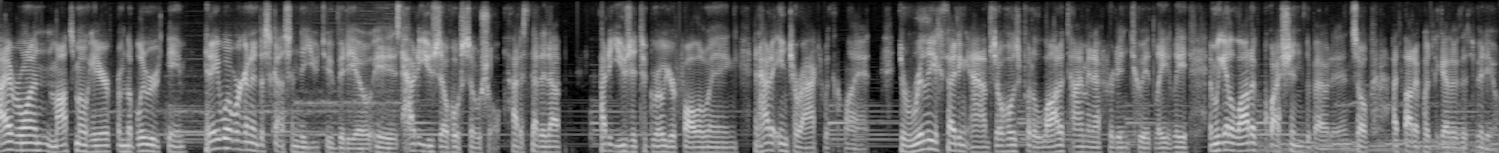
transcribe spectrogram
Hi everyone, Massimo here from the BluRoot team. Today what we're going to discuss in the YouTube video is how to use Zoho Social, how to set it up, how to use it to grow your following, and how to interact with clients. It's a really exciting app. Zoho's put a lot of time and effort into it lately, and we get a lot of questions about it. And so I thought I'd put together this video.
